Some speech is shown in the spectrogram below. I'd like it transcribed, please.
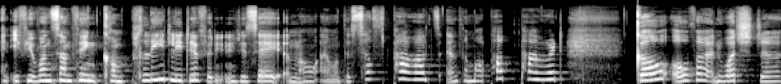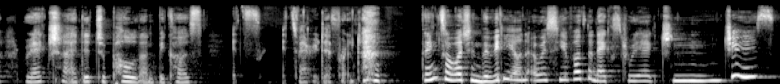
And if you want something completely different and you say, oh, no, I want the soft parts and the more pop part, go over and watch the reaction I did to Poland because it's it's very different. Thanks for watching the video and I will see you for the next reaction. Tschüss!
